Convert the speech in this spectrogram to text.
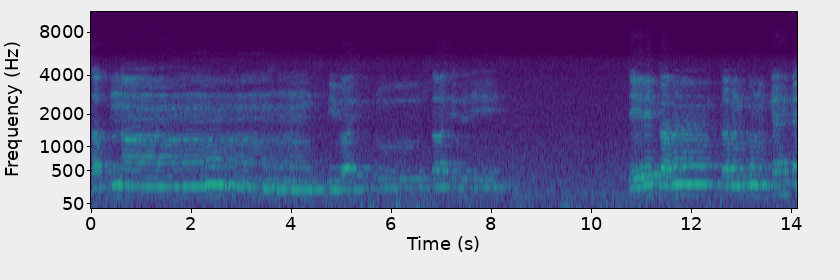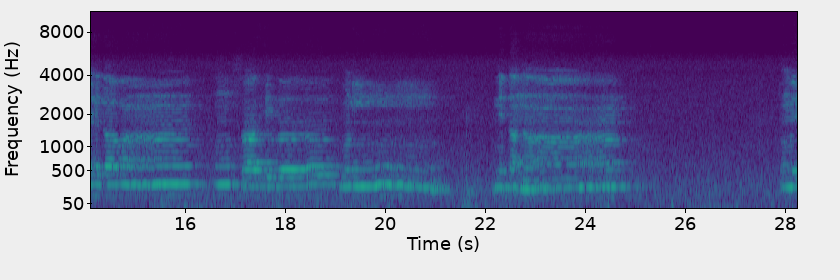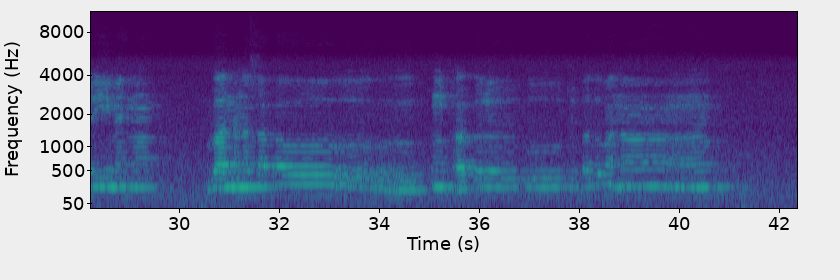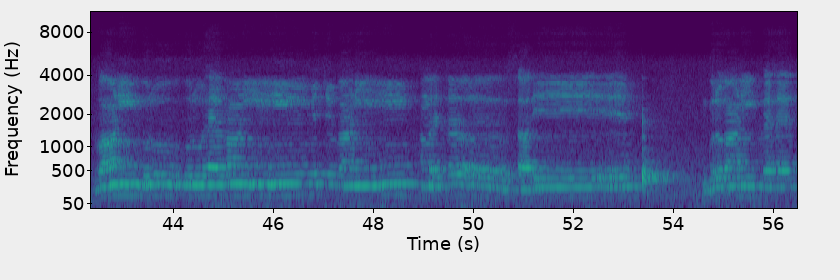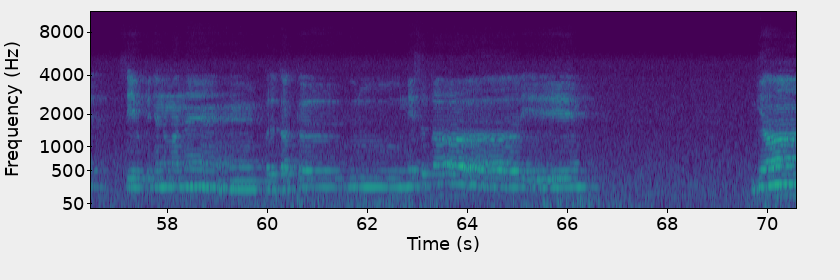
ਸਤਨਾਮ ਸ੍ਰੀ ਵਾਹਿਗੁਰੂ ਸਾਹਿਬ ਜੀ। ਤੇਰੇ ਕਰਨ ਵਾਣੀ ਗੁਰੂ ਗੁਰੂ ਹੈ ਬਾਣੀ, ਵਿੱਚ ਬਾਣੀ ਅੰਮ੍ਰਿਤ ਸਾਰੀ। ਗੁਰਬਾਣੀ ਕਹੈ, ਸੇਵਕ ਜਨ ਮਾਨੈ, ਪ੍ਰਤੱਖ ਗੁਰੂ ਨਿਸਤਾਰੇ। ਗਿਆਨ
